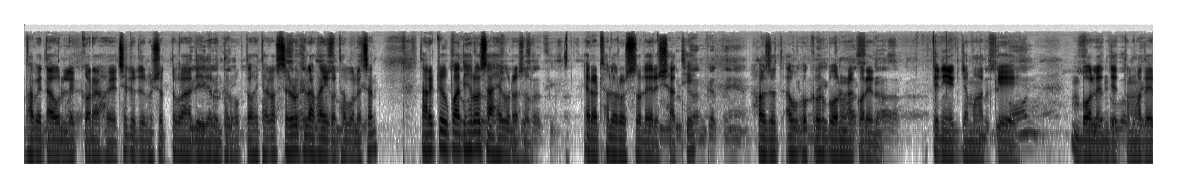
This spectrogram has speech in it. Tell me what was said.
ভাবে তা উল্লেখ করা হয়েছে। যদি তুমি সত্যবাদীদের অন্তর্ভুক্ত হয়ে থাকো সেরুল খিলাফা এই কথা বলেছেন। তার একটি উপাধি হলো সাহেব রসুল। এর অর্থ হলো রসুলের সাথী। হজরত আবু বকর বর্ণনা করেন তিনি এক জামাতকে বলেন যে তোমাদের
